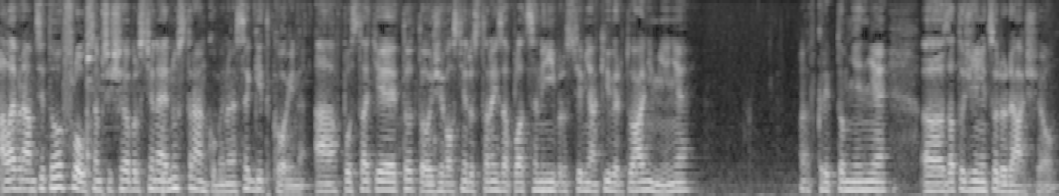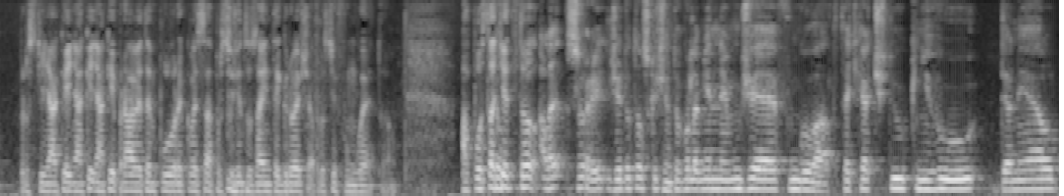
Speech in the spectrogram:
Ale v rámci toho Flow jsem přišel prostě na jednu stránku, jmenuje se Gitcoin a v podstatě je to to, že vlastně dostaneš zaplacený prostě v nějaký virtuální měně, v kryptoměně uh, za to, že něco dodáš, jo. Prostě nějaký, nějaký, nějaký právě ten pull request a prostě, mm. že to zaintegruješ a prostě funguje to. Jo. A v podstatě to, to... Ale sorry, že do toho skočím, to podle mě nemůže fungovat. Teďka čtu knihu Daniel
